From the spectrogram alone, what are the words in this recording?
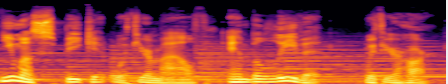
you must speak it with your mouth and believe it with your heart.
